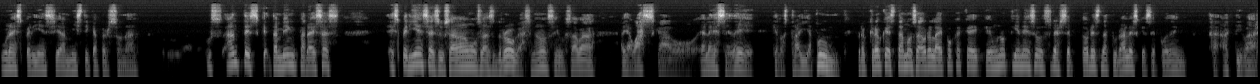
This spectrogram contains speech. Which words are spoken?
una experiencia mística personal. Antes también para esas experiencias usábamos las drogas, ¿no? Se usaba ayahuasca o LSD que los traía, ¡pum! Pero creo que estamos ahora en la época que, que uno tiene esos receptores naturales que se pueden activar.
